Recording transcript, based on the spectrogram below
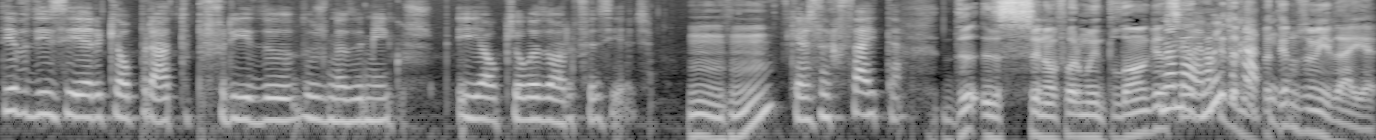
Devo dizer que é o prato preferido dos meus amigos e é o que eu adoro fazer. Uhum. Queres a receita? De- se não for muito longa, Não, não, é muito rapidamente, para rápido. termos uma ideia.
